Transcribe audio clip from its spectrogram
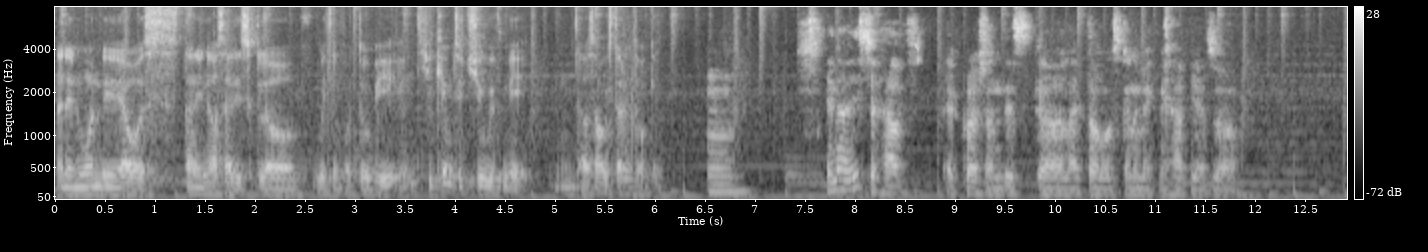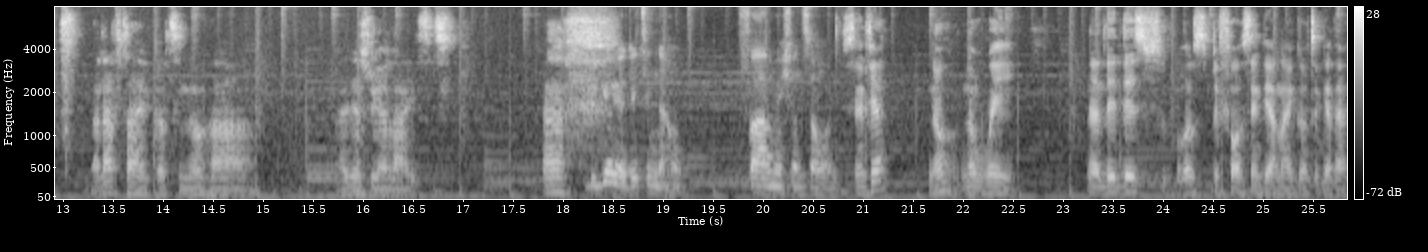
And then one day I was standing outside this club waiting for Toby and she came to chill with me. And that was how we started talking. Hmm. You know, I used to have a crush on this girl I thought was gonna make me happy as well. But after I got to know her, I just realized. Uh, The girl you're dating now, Far mentioned someone. Cynthia? No, no way. No, this was before Cynthia and I got together.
